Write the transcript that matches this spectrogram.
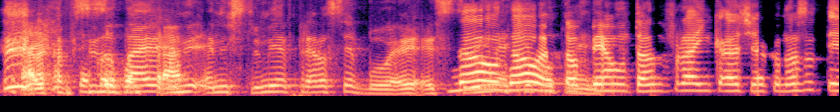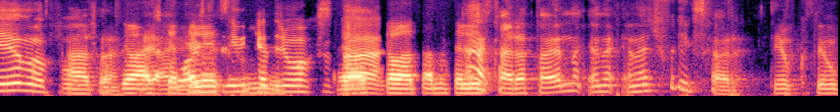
caralho. Caraca, precisa estar é, no- é no streamer pra ela ser boa. É, é Não, é não, eu tô Prime. perguntando pra encaixar com o nosso tema, pô. Ah, tá. Eu acho que é Aí- Qual aí- Telecine. streaming que a DreamWorks tá? que ela tá no Ah, telefone. cara, tá é, na- é é Netflix, cara. Tem, o- tem o,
